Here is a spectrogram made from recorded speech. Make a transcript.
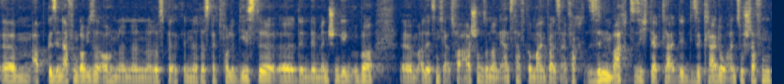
Ähm, abgesehen davon, glaube ich, ist das auch eine, eine, Respekt, eine respektvolle Geste äh, den, den Menschen gegenüber. Ähm, also jetzt nicht als Verarschung, sondern ernsthaft gemeint, weil es einfach Sinn macht, sich der Kleid diese Kleidung anzuschaffen.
